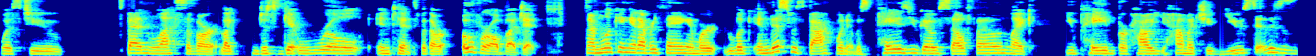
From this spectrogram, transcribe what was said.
was to spend less of our like just get real intense with our overall budget. So I'm looking at everything and we're look and this was back when it was pay as you go cell phone like you paid for how you, how much you used it. This is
